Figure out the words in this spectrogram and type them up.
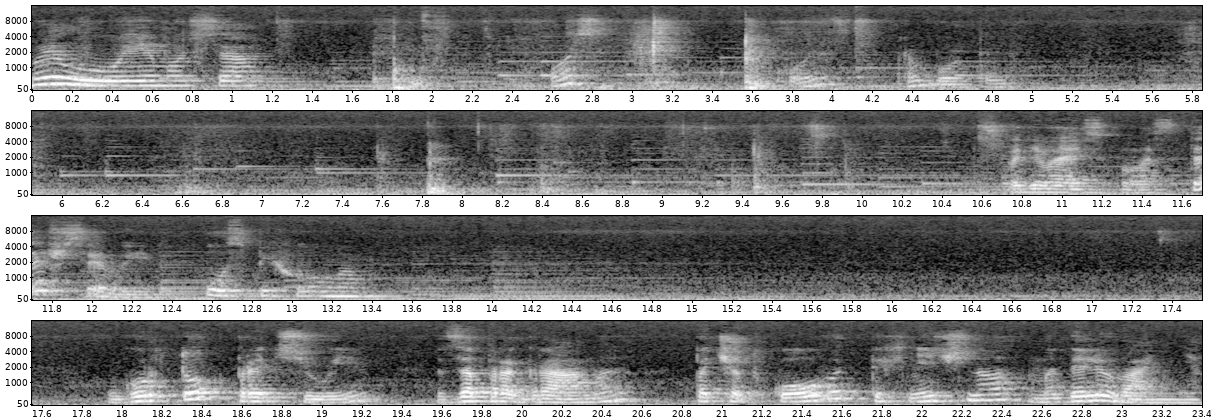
Милуємося. Ось такою роботою. Сподіваюсь, у вас теж все вийде. Успіху вам! Гурток працює за програмою початкове технічного моделювання.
